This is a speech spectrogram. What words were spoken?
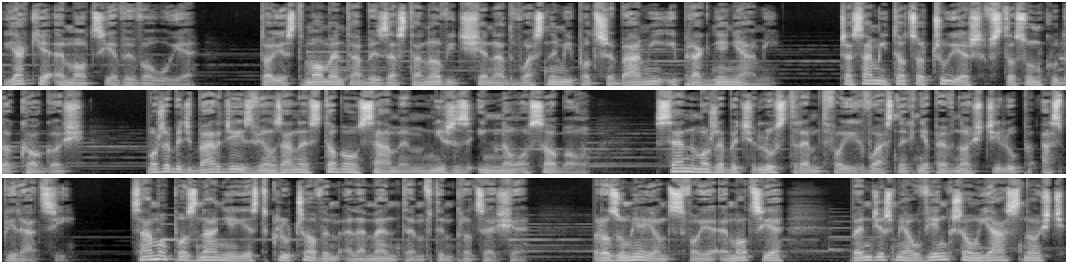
jakie emocje wywołuje. To jest moment, aby zastanowić się nad własnymi potrzebami i pragnieniami. Czasami to, co czujesz w stosunku do kogoś, może być bardziej związane z tobą samym niż z inną osobą. Sen może być lustrem twoich własnych niepewności lub aspiracji. Samo poznanie jest kluczowym elementem w tym procesie. Rozumiejąc swoje emocje, będziesz miał większą jasność,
